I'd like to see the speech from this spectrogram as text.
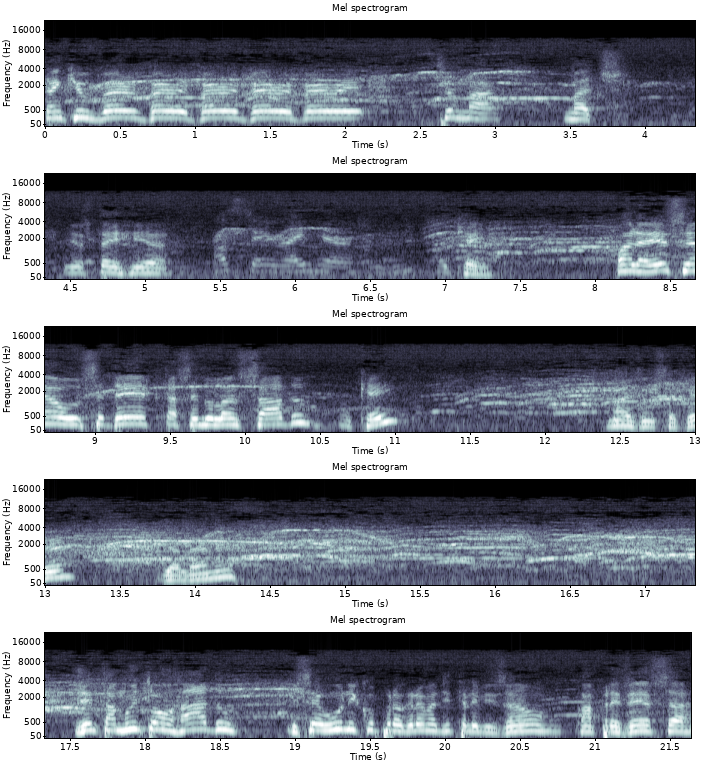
Thank you very, very, very, very, very too much. Much. You stay here. I'll stay right here. Ok. Olha, esse é o CD que está sendo lançado, ok? Mais um CD de Eleni. A gente está muito honrado de ser o único programa de televisão com a presença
